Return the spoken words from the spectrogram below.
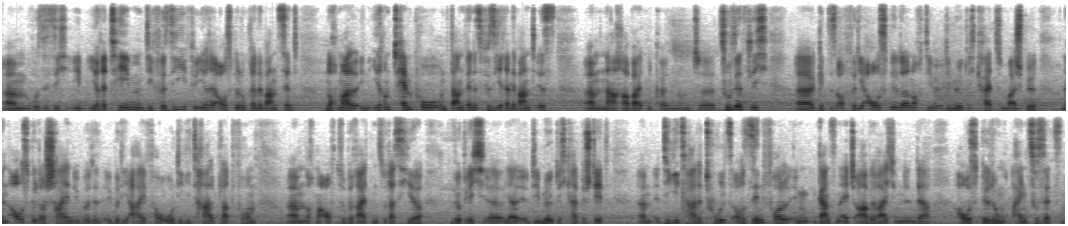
wo sie sich ihre Themen, die für sie, für ihre Ausbildung relevant sind, nochmal in ihrem Tempo und dann, wenn es für sie relevant ist, ähm, nacharbeiten können. Und äh, zusätzlich äh, gibt es auch für die Ausbilder noch die, die Möglichkeit, zum Beispiel einen Ausbilderschein über die, über die AIVO Digitalplattform ähm, nochmal aufzubereiten, sodass hier wirklich äh, ja, die Möglichkeit besteht, ähm, digitale Tools auch sinnvoll im ganzen HR-Bereich und in der Ausbildung einzusetzen.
